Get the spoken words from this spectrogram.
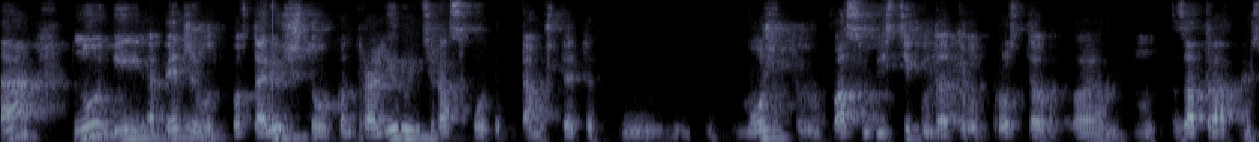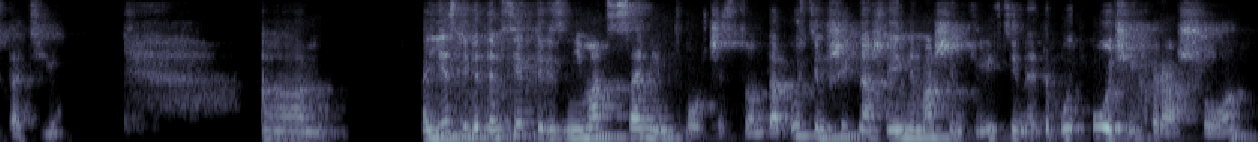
да? ну и, опять же, вот повторюсь, что контролируйте расходы, потому что это может вас увести куда-то вот просто в затратную статью. А если в этом секторе заниматься самим творчеством, допустим, шить на швейной машинке, лифтин, это будет очень хорошо,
